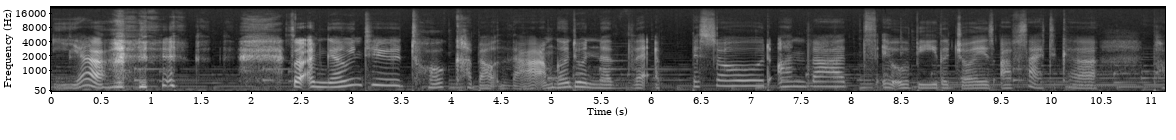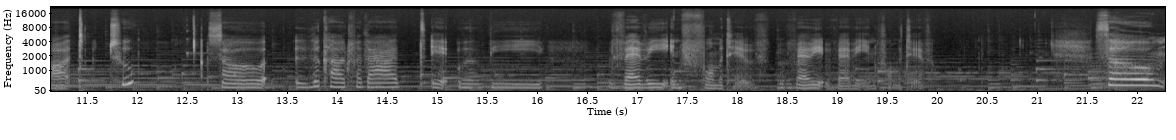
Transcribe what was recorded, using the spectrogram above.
yeah. so I'm going to talk about that. I'm going to do another episode on that. It will be the joys of sciatica part two. So look out for that. It will be very informative. Very, very informative. So,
